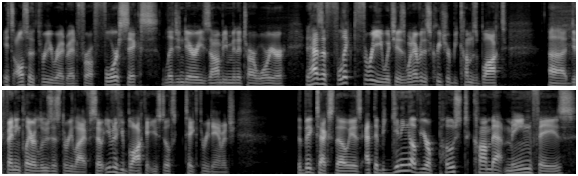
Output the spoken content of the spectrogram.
It's also three red red for a four six legendary zombie minotaur warrior. It has afflict three, which is whenever this creature becomes blocked, uh, defending player loses three life. So even if you block it, you still take three damage. The big text, though, is at the beginning of your post combat main phase,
